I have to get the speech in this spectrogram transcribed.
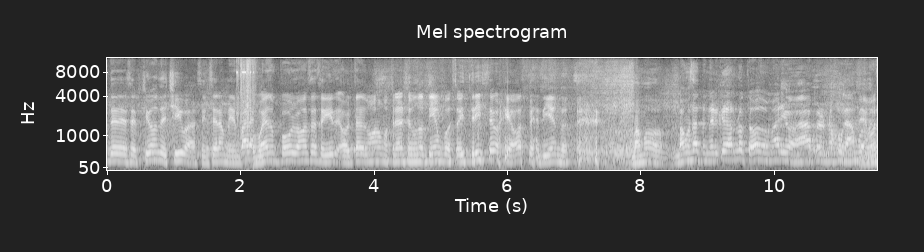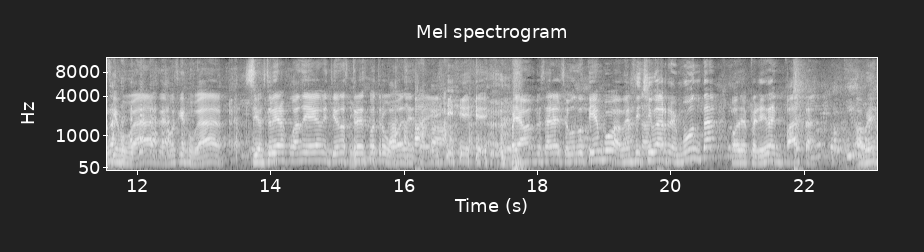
de decepción de Chivas, sinceramente. Para- Bueno, Paul, vamos a seguir. Ahorita les vamos a mostrar el segundo tiempo. Estoy triste porque vamos perdiendo. Vamos, vamos a tener que darlo todo, Mario. Ah, pero no jugamos. Tenemos ¿verdad? que jugar, tenemos que jugar. Si yo estuviera jugando, ya había metido unos 3, 4 goles ahí. Pues ya va a empezar el segundo tiempo, a ver si Chivas remonta o de perdida empata. A ver,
